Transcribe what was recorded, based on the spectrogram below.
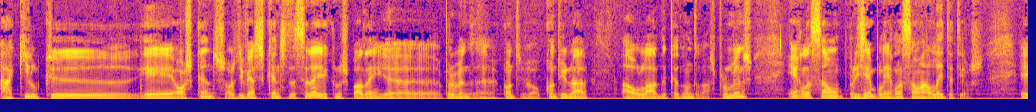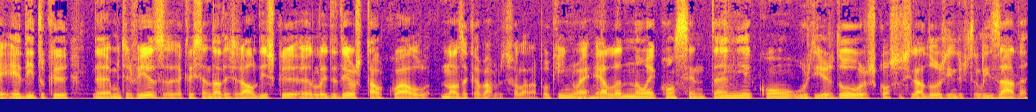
àquilo que é aos cantos, aos diversos cantos da sereia que nos podem uh, uh, continuar ao lado de cada um de nós. Pelo menos em relação, por exemplo, em relação à lei de Deus é, é dito que eh, muitas vezes a cristandade em geral diz que a lei de Deus, tal qual nós acabámos de falar há pouquinho, não é? Uhum. Ela não é consentânea com os dias de hoje, com a sociedade de hoje industrializada,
